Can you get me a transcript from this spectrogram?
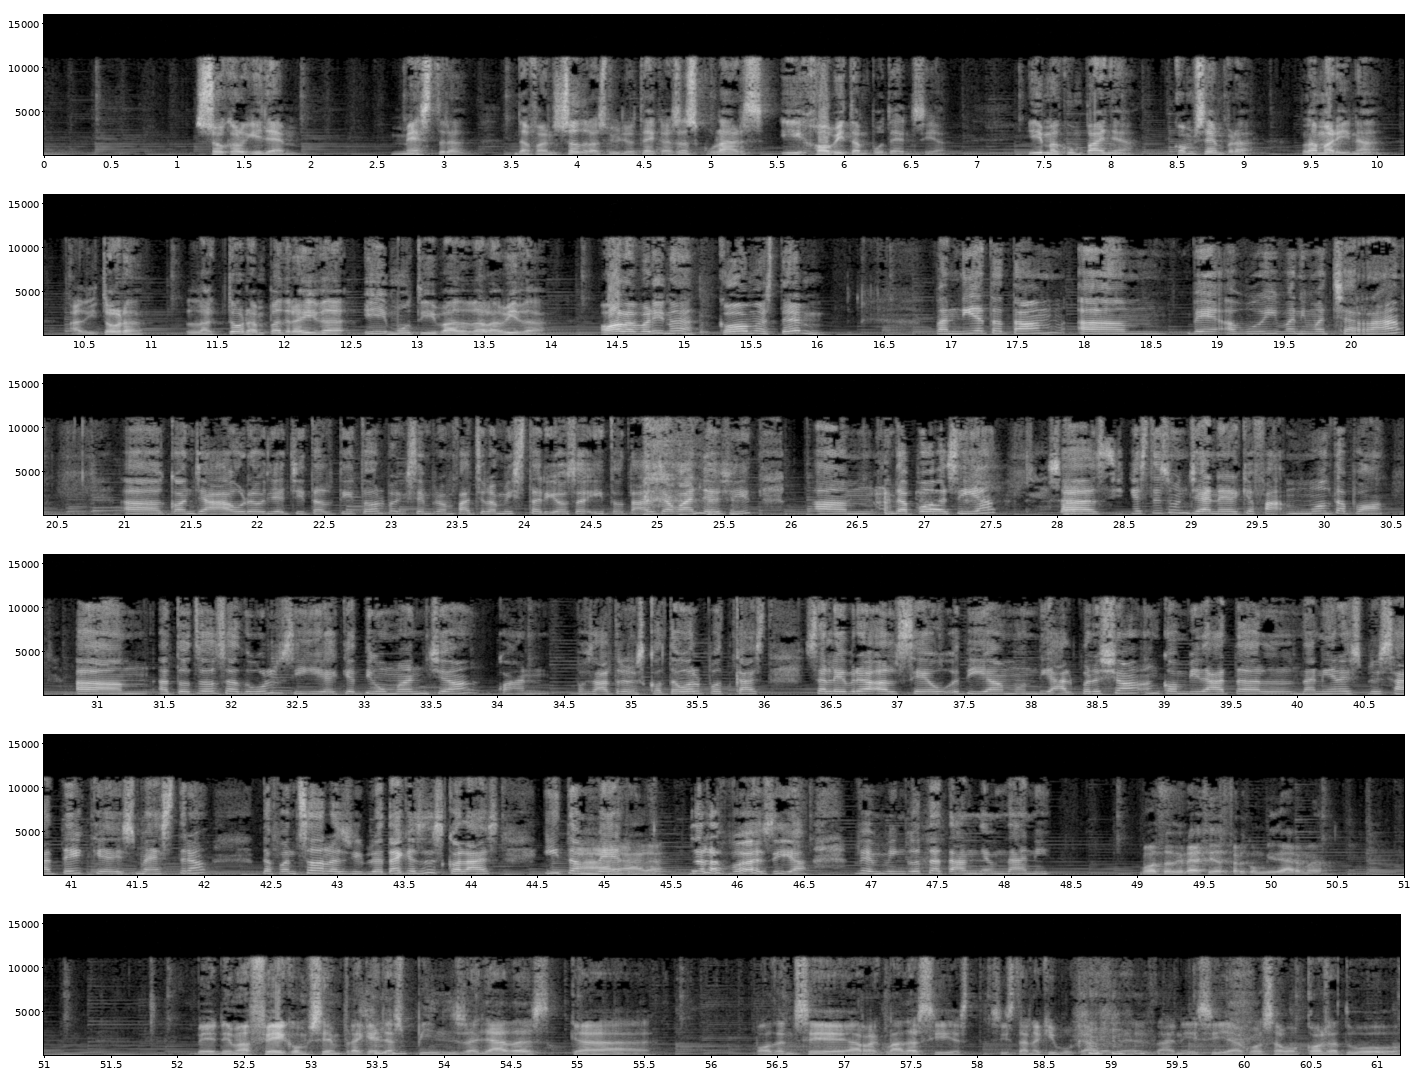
Soc el Guillem, mestre, defensor de les biblioteques escolars i hobbit en potència. I m'acompanya, com sempre, la Marina, editora, lectora empadreïda i motivada de la vida. Hola Marina, com estem? Bon dia a tothom. Um, bé, avui venim a xerrar, uh, com ja haureu llegit el títol, perquè sempre em faig la misteriosa i total, ja ho han llegit, um, de poesia. Uh, sí, aquest és un gènere que fa molta por um, a tots els adults i aquest diumenge, quan vosaltres escolteu el podcast, celebra el seu Dia Mundial. Per això hem convidat el Daniel Espressate, que és mestre, defensor de les biblioteques escolars i també Ara, ara. de la poesia. Benvingut a Tàndem, Dani. Moltes gràcies per convidar-me. Bé, anem a fer, com sempre, aquelles pinzellades que poden ser arreglades si, est- si estan equivocades, eh, Dani? Si hi ha qualsevol cosa, tu,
